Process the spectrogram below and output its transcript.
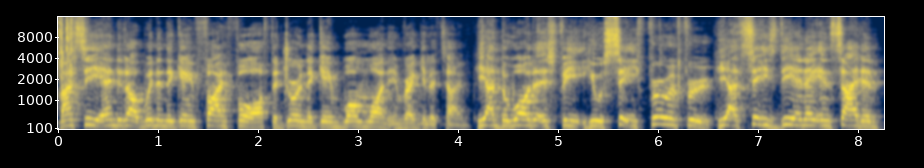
Man City ended up winning the game 5-4 after drawing the game 1-1 in regular time. He had the world at his feet, he was City through and through. He had City's DNA inside him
